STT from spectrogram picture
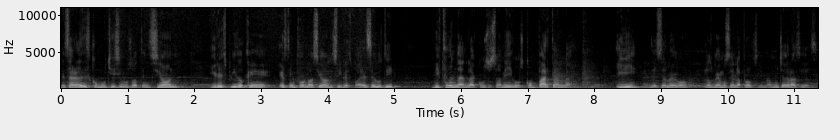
Les agradezco muchísimo su atención y les pido que esta información, si les parece útil, difúndanla con sus amigos, compártanla y desde luego nos vemos en la próxima. Muchas gracias.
